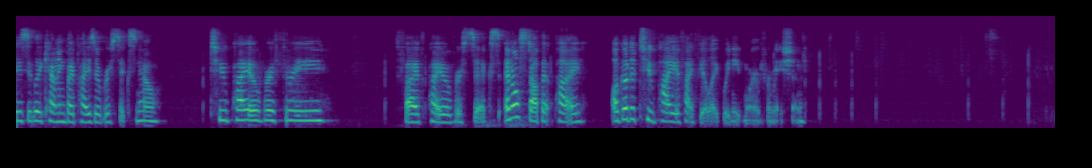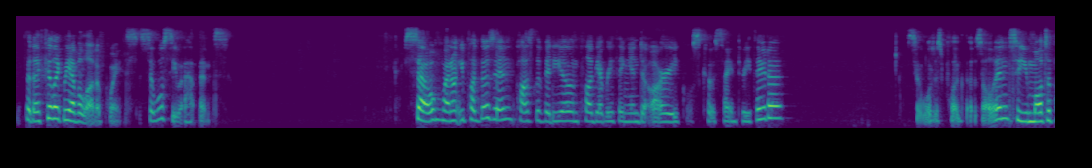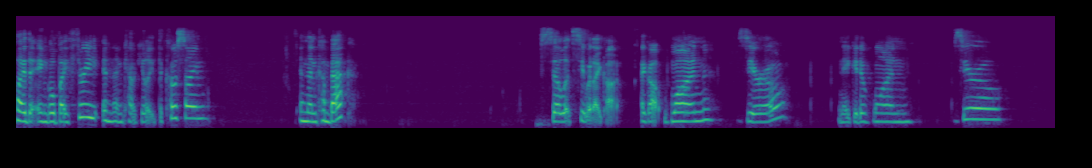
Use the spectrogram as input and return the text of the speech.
basically counting by pi's over 6 now, 2 pi over 3, 5 pi over 6, and I'll stop at pi. I'll go to 2 pi if I feel like we need more information. But I feel like we have a lot of points, so we'll see what happens. So why don't you plug those in, pause the video and plug everything into r equals cosine 3 theta. So we'll just plug those all in. So you multiply the angle by 3 and then calculate the cosine and then come back. So let's see what I got. I got 1, 0, negative 1, 0,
